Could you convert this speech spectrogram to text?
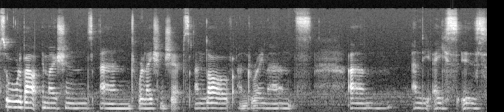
Are all about emotions and relationships and love and romance. Um, and the Ace is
